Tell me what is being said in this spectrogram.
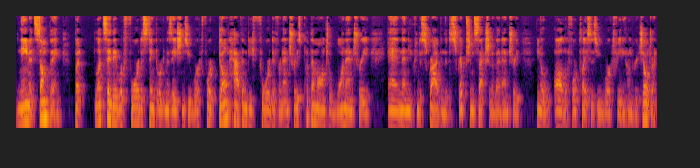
name it something. But let's say they were four distinct organizations you worked for, don't have them be four different entries. Put them into one entry, and then you can describe in the description section of that entry, you know, all the four places you worked feeding hungry children.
